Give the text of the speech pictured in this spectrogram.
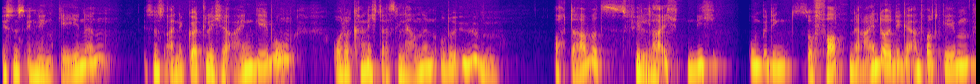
Ist es in den Genen? Ist es eine göttliche Eingebung? Oder kann ich das lernen oder üben? Auch da wird es vielleicht nicht unbedingt sofort eine eindeutige Antwort geben,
